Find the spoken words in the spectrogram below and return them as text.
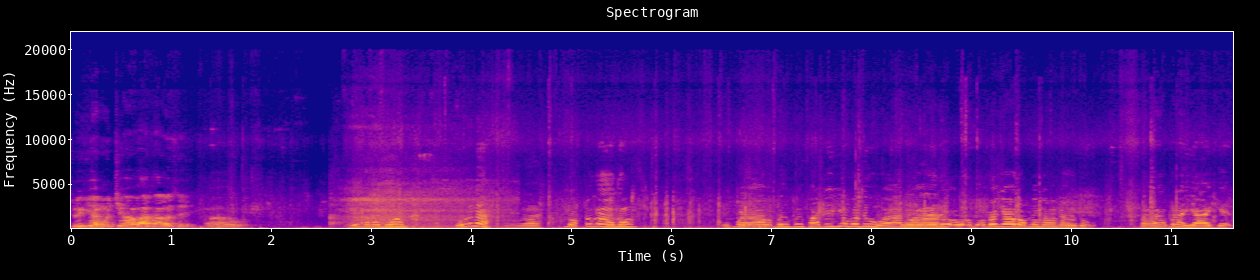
જોઈ ગયા ચેવા વાઘ આવે છે. એ બધા જોન જોયું ને? ડોક્ટર કહેતો હતો. બધું બધું ફાટી ગયું બધું. હા તો આપણે કહેવાય આપણે કામ કર્યું હતું? પણ હવે આપણે અહીંયા ઘેર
